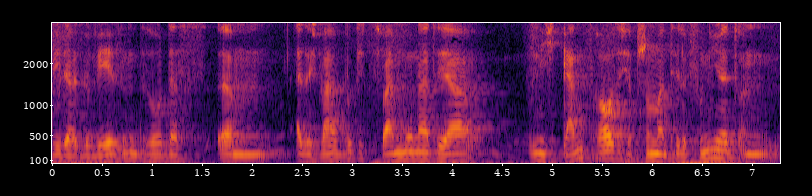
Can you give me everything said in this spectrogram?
wieder gewesen. So dass, ähm, also ich war wirklich zwei Monate ja nicht ganz raus. Ich habe schon mal telefoniert und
